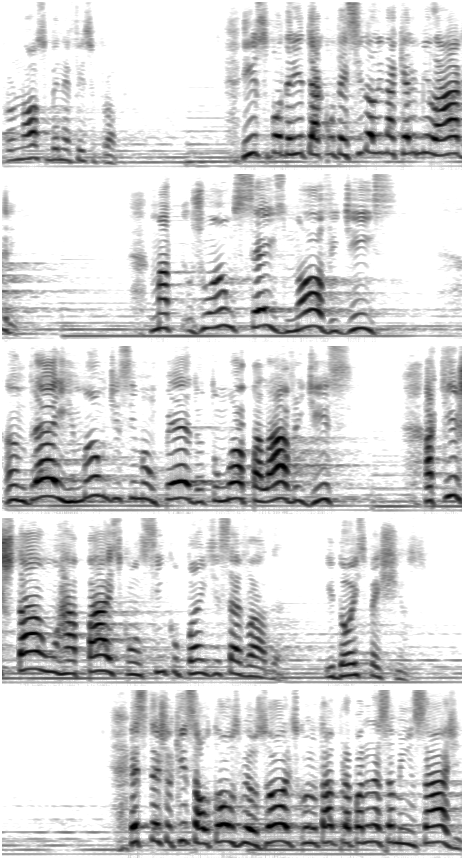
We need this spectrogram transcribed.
para o nosso benefício próprio. E isso poderia ter acontecido ali naquele milagre. João 6, 9 diz: André, irmão de Simão Pedro, tomou a palavra e disse: Aqui está um rapaz com cinco pães de cevada e dois peixinhos. Esse texto aqui saltou aos meus olhos quando eu estava preparando essa mensagem,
